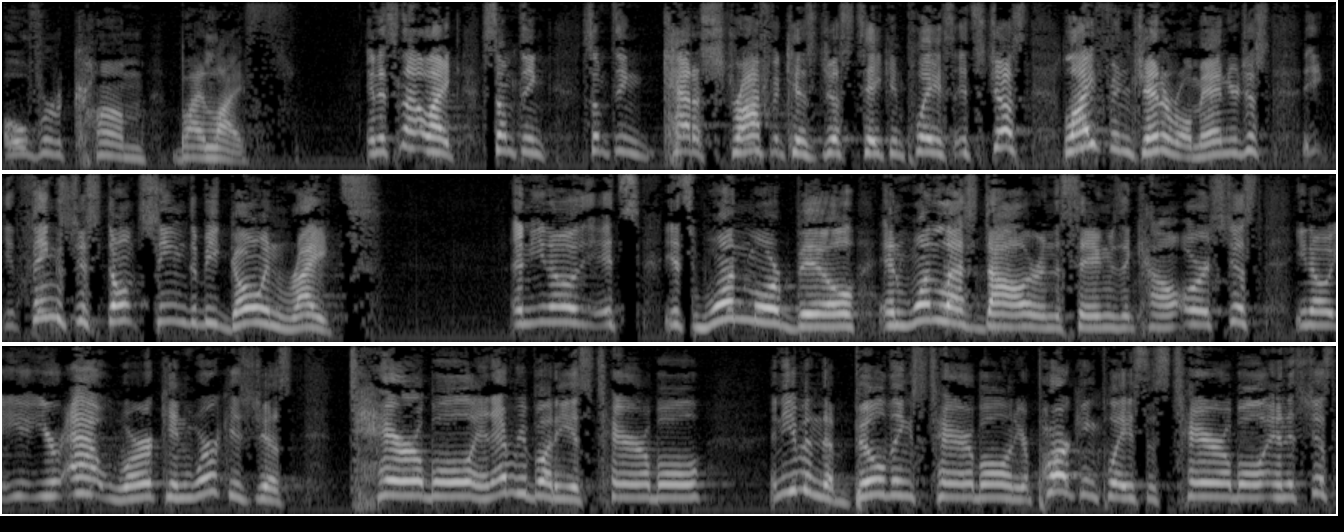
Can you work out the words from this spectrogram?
Overcome by life. And it's not like something something catastrophic has just taken place. It's just life in general, man. You're just things just don't seem to be going right. And you know, it's it's one more bill and one less dollar in the savings account or it's just, you know, you're at work and work is just terrible and everybody is terrible and even the building's terrible and your parking place is terrible and it's just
